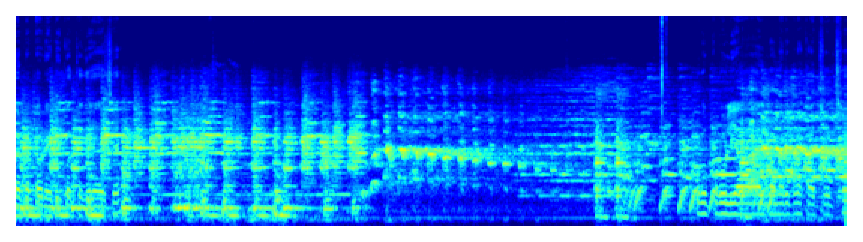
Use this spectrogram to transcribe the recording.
ব্যাপারটাও রেডি করতে দেওয়া আছে পুরো পুরুলিয়া কাজ চলছে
